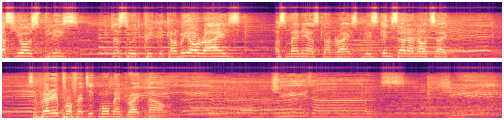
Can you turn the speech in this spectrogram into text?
Yours, please. Just do it quickly. Can we all rise? As many as can rise, please. Inside and outside. It's a very prophetic moment right now. Jesus, Jesus.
